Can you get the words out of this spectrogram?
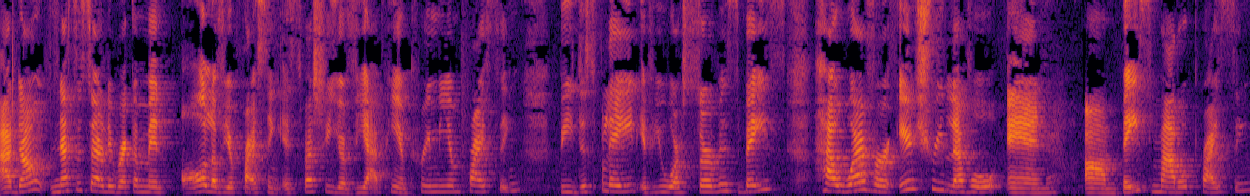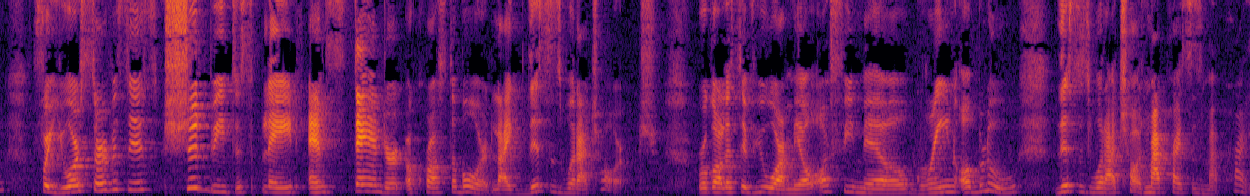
I don't necessarily recommend all of your pricing, especially your VIP and premium pricing, be displayed if you are service based. However, entry level and um, base model pricing for your services should be displayed and standard across the board. Like, this is what I charge. Regardless if you are male or female, green or blue, this is what I charge. My price is my price.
